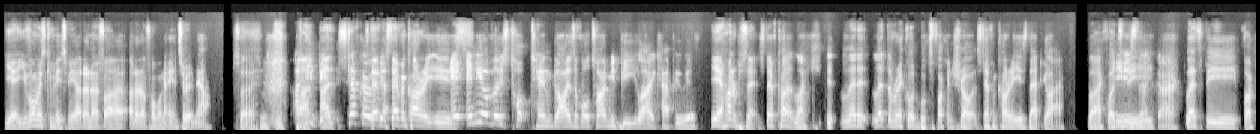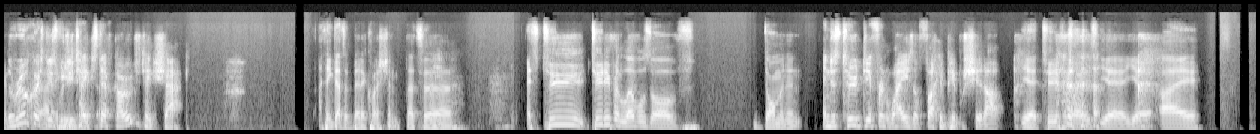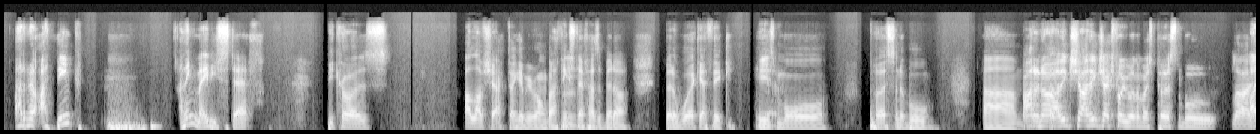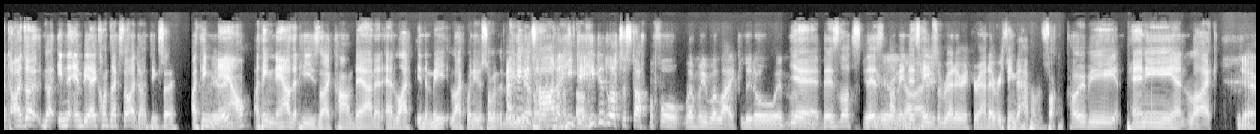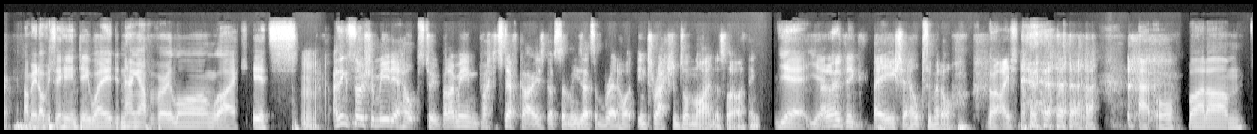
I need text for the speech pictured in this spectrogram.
Yeah, you've almost convinced me. I don't know if I. I don't know if I want to answer it now. So I think I- Steph Curry. would be- Stephen Curry is a- any of those top ten guys of all time, you'd be like happy with. yeah, hundred percent. Steph Curry, like let it let the record books fucking show it. Stephen Curry is that guy. Like let's he is be that guy. let's be fucking. The real question is: it. Would you He's take. Steph Curry? or Would you take Shaq? I think that's a better question. That's a. It's two two different levels of dominant. And just two different ways of fucking people shit up. Yeah, two different ways. Yeah, yeah. I I don't know. I think I think maybe Steph because I love Shaq. Don't get me wrong, but I think Mm. Steph has a better better work ethic. He's Yeah. more personable. Um, I don't know. I think Sha- I think Shaq's probably one of the most personable. Like, I, I don't in the NBA context though. I don't think so. I think Really? now, I think now that he's like calmed down and, and like in the meet, like when he was talking to the I think it's and all that harder. kind of He did, he did lots of stuff before when we were like little and yeah, we- there's lots. There's, I really mean, there's heaps of rhetoric around everything that happened with fucking Kobe and Penny, and like, yeah. I mean, obviously he and D Wade didn't hang out for very long. Like, it's mm. I think social media helps too. But I mean, Steph Curry's got some. He's had some red hot interactions online as well. I think. yeah, yeah. I don't think Ayesha helps him at all. no, I should at all. But um,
